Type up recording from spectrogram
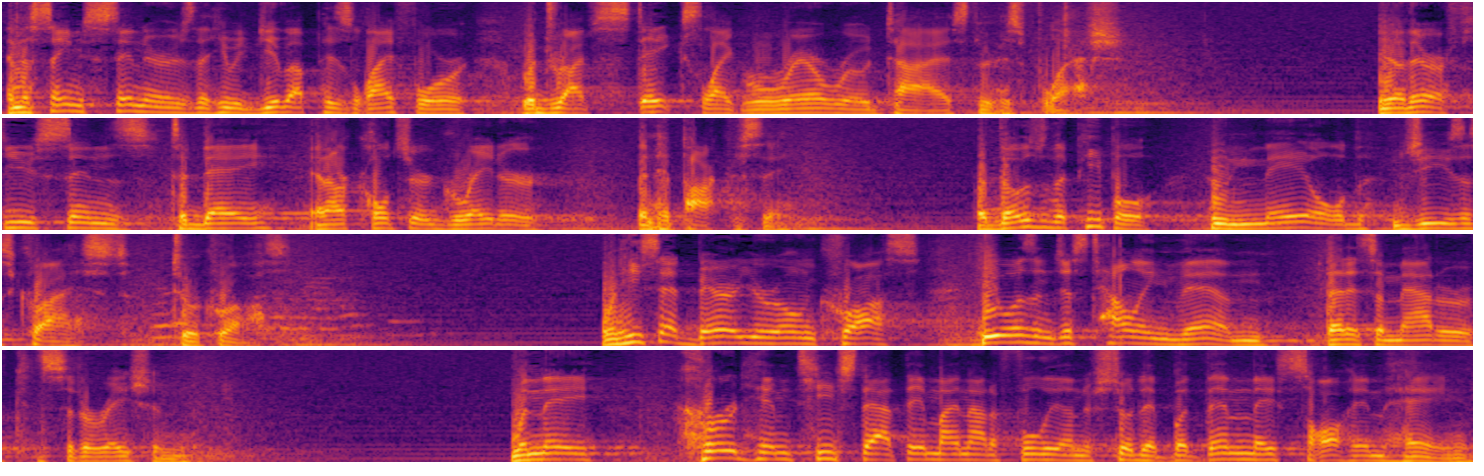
and the same sinners that he would give up his life for would drive stakes like railroad ties through his flesh. You know, there are a few sins today in our culture greater than hypocrisy. But those are the people who nailed Jesus Christ to a cross. When he said, bear your own cross, he wasn't just telling them that it's a matter of consideration. When they heard him teach that, they might not have fully understood it, but then they saw him hang.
